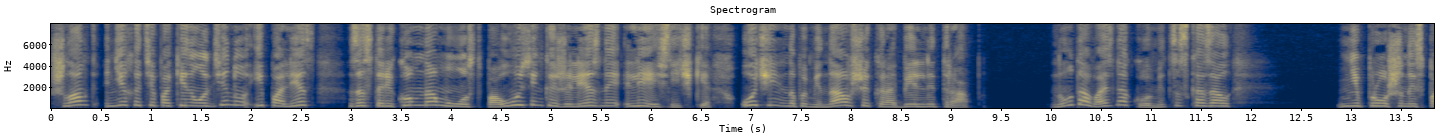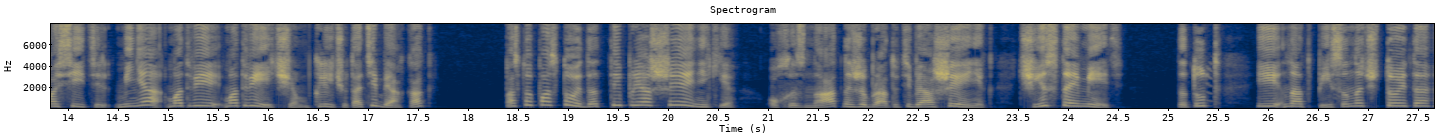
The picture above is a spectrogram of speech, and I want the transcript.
Шланг нехотя покинул льдину и полез за стариком на мост по узенькой железной лестничке, очень напоминавшей корабельный трап. «Ну, давай знакомиться», — сказал непрошенный спаситель. Меня Матвей Матвеичем кличут, а тебя как? Постой, постой, да ты при ошейнике. Ох, и знатный же, брат, у тебя ошейник. Чистая медь. Да тут и надписано, что это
